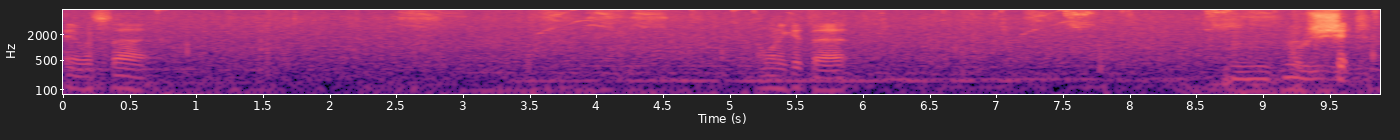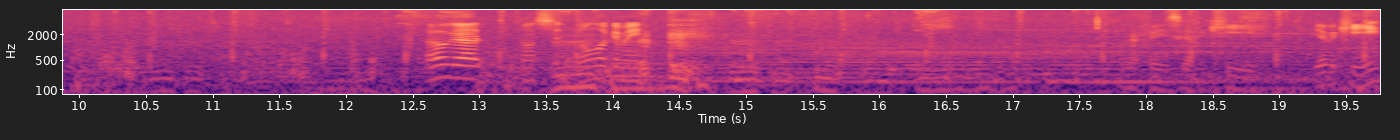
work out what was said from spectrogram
Hey, what's that? I want to get that. Oh mm-hmm. shit! Mm-hmm. Oh god! Don't sit, don't look at me. What if he's got a key? You have a key?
